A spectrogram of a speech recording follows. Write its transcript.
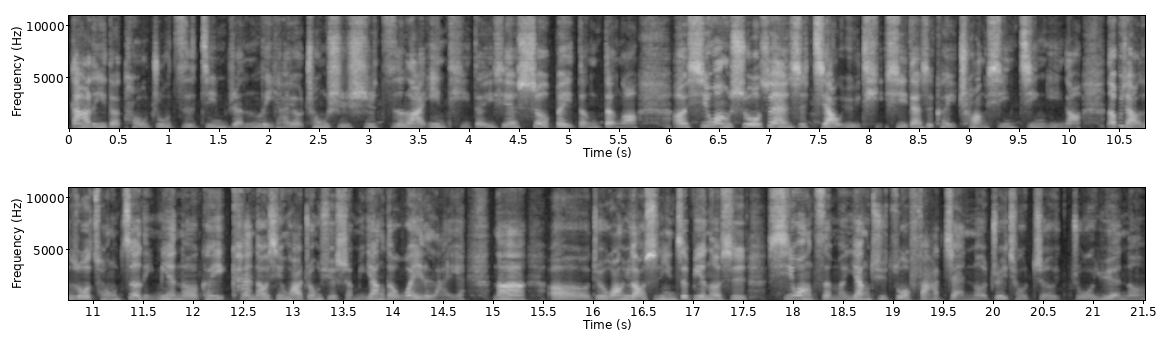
大力的投注资金、人力，还有充实师资啦、硬体的一些设备等等啊，呃，希望说虽然是教育体系，但是可以创新经营啊。那不晓得说从从这里面呢，可以看到新华中学什么样的未来呀？那呃，就王宇老师，您这边呢是希望怎么样去做发展呢？追求卓卓越呢？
